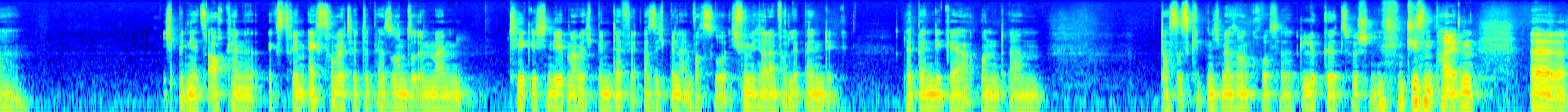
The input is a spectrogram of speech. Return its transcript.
äh, ich bin jetzt auch keine extrem extrovertierte Person so in meinem täglichen Leben, aber ich bin also ich bin einfach so, ich fühle mich halt einfach lebendig, lebendiger und ähm, das, es gibt nicht mehr so eine große Lücke zwischen diesen beiden äh,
